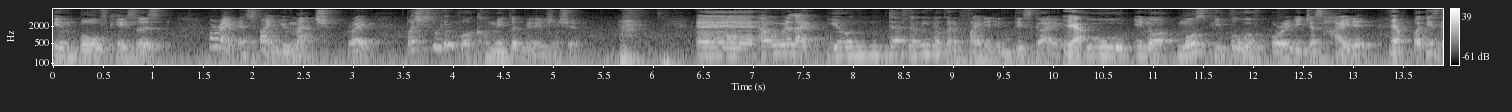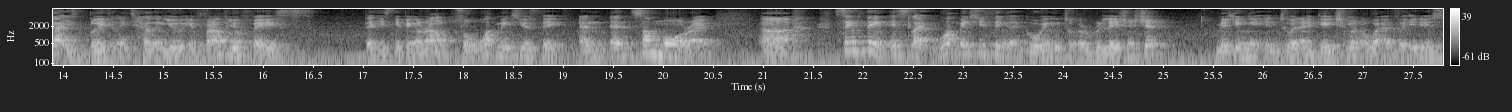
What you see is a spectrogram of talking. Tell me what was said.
in both cases, all right, that's fine. You match, right? But she's looking for a committed relationship. And and we were like, you're definitely not gonna find it in this guy. Yeah. Who you know, most people will already just hide it. Yep. But this guy is blatantly telling you in front of your face that he's sleeping around. So what makes you think? And and some more, right? Uh, same thing. It's like what makes you think that going into a relationship, making it into an engagement or whatever it is,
